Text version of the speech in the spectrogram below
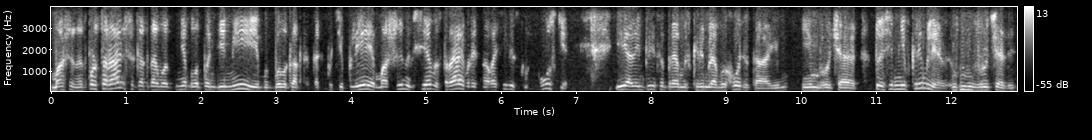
машины. Это просто раньше, когда вот не было пандемии, было как-то так потеплее, машины все выстраивались на Васильевском спуске, и олимпийцы прямо из Кремля выходят, а им, им вручают. То есть им не в Кремле вручали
